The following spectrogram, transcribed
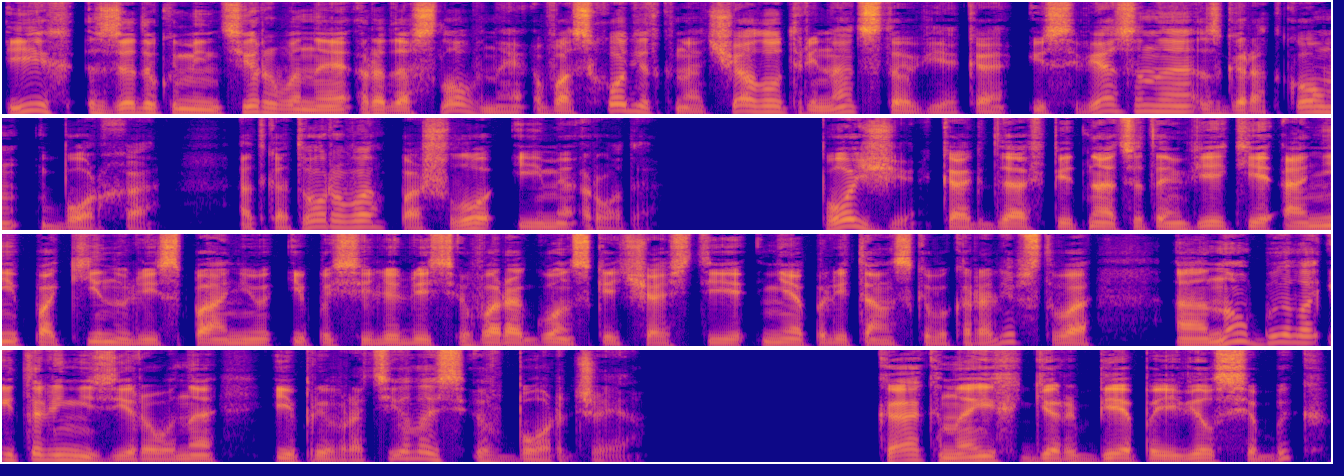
Их задокументированное родословное восходит к началу XIII века и связано с городком Борха, от которого пошло имя рода. Позже, когда в XV веке они покинули Испанию и поселились в арагонской части Неаполитанского королевства, оно было итальянизировано и превратилось в Борджия. Как на их гербе появился бык?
